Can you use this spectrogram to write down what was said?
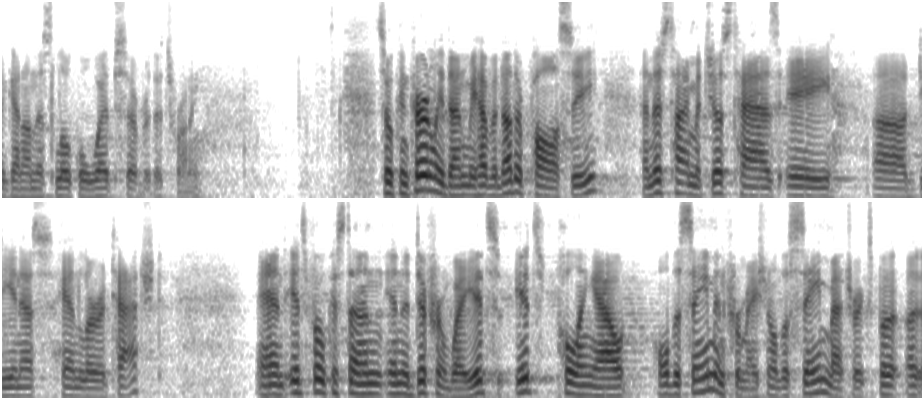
again, on this local web server that's running. So concurrently then, we have another policy, and this time it just has a uh, DNS handler attached. And it's focused on in a different way. It's, it's pulling out all the same information, all the same metrics, but uh,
